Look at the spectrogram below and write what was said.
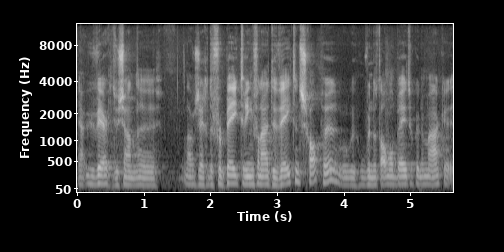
Ja, u werkt dus aan, eh, laten we zeggen, de verbetering vanuit de wetenschap. Hè? Hoe, hoe we het allemaal beter kunnen maken.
